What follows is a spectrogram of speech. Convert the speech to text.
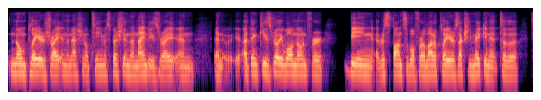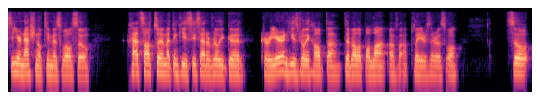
known players, right, in the national team, especially in the '90s, right? And and I think he's really well known for being responsible for a lot of players actually making it to the senior national team as well. So hats off to him. I think he's he's had a really good career and he's really helped uh, develop a lot of uh, players there as well. So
